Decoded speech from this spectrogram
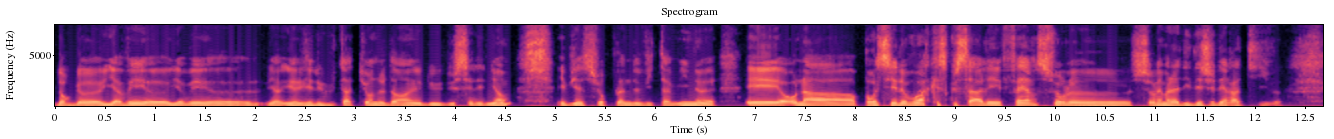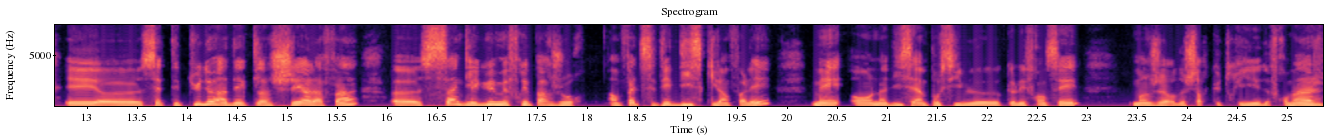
Donc euh, il y avait, euh, il y avait, euh, il y avait du glutathion dedans et du, sélénium, et bien sûr plein de vitamines. Et on a pour essayer de voir qu'est-ce que ça allait faire sur le sur les maladies dégénératives. Et cette étude a déclenché à la fin 5 légumes et fruits par jour. En fait, c'était 10 qu'il en fallait, mais on a dit c'est impossible que les Français, mangeurs de charcuterie et de fromage,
